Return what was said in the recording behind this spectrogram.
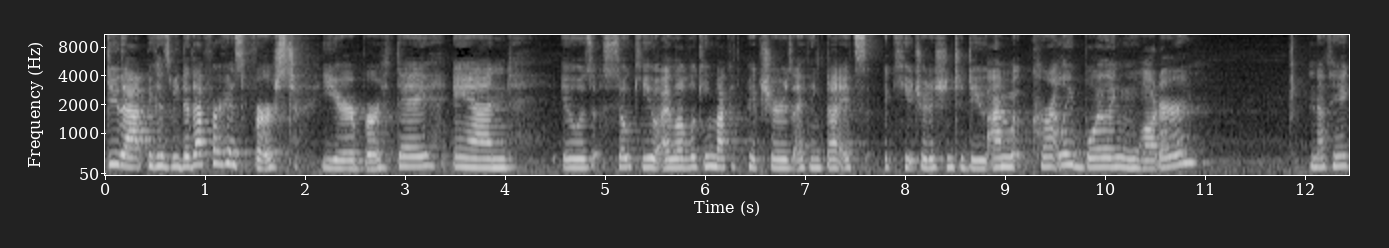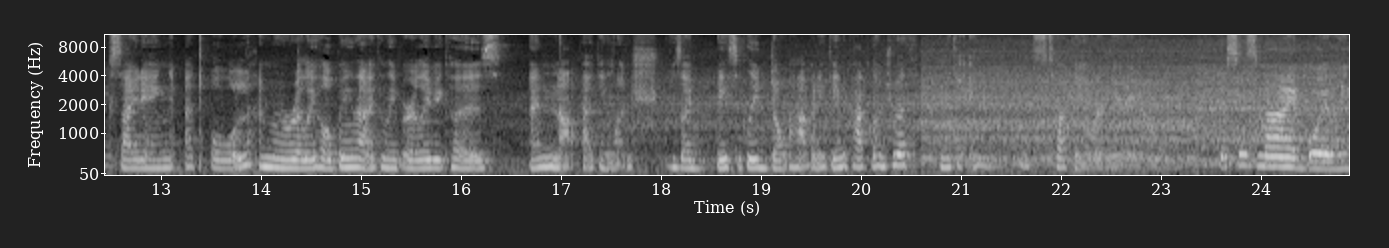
do that because we did that for his first year birthday and it was so cute. I love looking back at the pictures. I think that it's a cute tradition to do. I'm currently boiling water. Nothing exciting at all. I'm really hoping that i can leave early because i'm not packing lunch because i basically don't have anything to pack lunch with. Okay it's talking over me right now. This is my boiling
